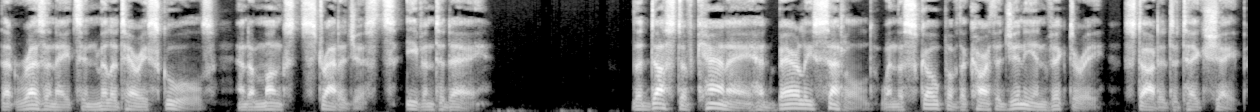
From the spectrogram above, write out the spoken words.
that resonates in military schools and amongst strategists even today. The dust of Cannae had barely settled when the scope of the Carthaginian victory started to take shape.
